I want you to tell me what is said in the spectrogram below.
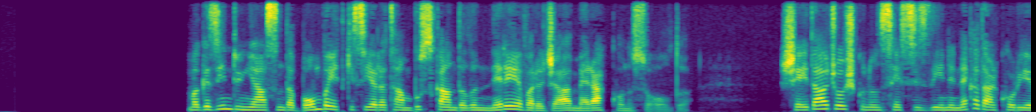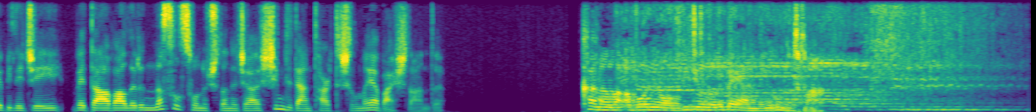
Magazin dünyasında bomba etkisi yaratan bu skandalın nereye varacağı merak konusu oldu. Şeyda Coşkun'un sessizliğini ne kadar koruyabileceği ve davaların nasıl sonuçlanacağı şimdiden tartışılmaya başlandı. Kanala abone ol, videoları beğenmeyi unutma.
